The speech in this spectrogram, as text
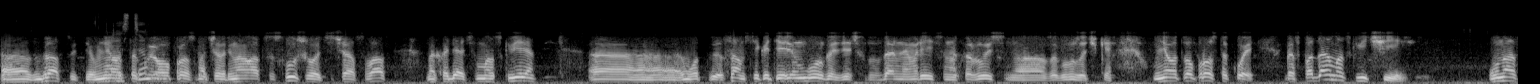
Здравствуйте. У меня вот такой вопрос. Начал реновацию слушать сейчас вас, находясь в Москве. Э, вот сам с Екатеринбурга, здесь в дальнем рейсе нахожусь на загрузочке. У меня вот вопрос такой. Господа москвичи, у нас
